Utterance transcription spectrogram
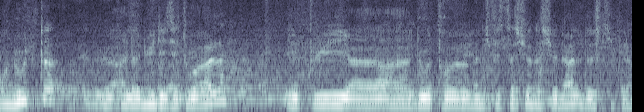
en, août, à la nuit des étoiles, et puis à d'autres manifestations nationales de ce type-là.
